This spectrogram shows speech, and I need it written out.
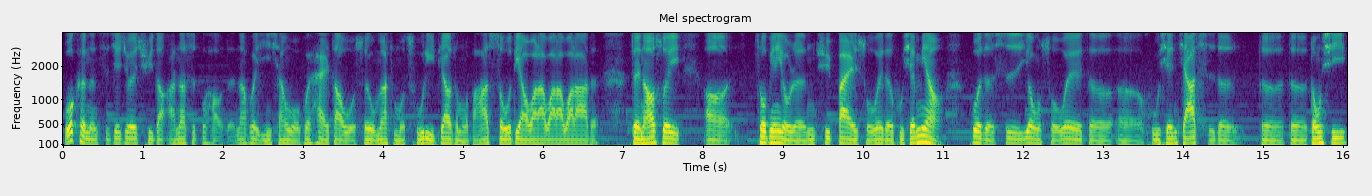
我可能直接就会去到啊，那是不好的，那会影响我，会害到我，所以我们要怎么处理掉，怎么把它收掉，哇啦哇啦哇啦的，对，然后所以呃，周边有人去拜所谓的狐仙庙，或者是用所谓的呃狐仙加持的的的东西，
